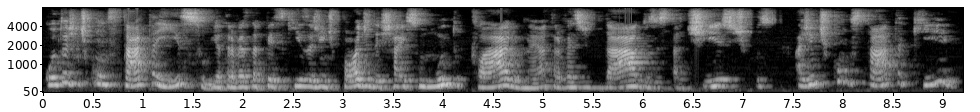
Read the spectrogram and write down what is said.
quando a gente constata isso, e através da pesquisa a gente pode deixar isso muito claro, né, através de dados estatísticos, a gente constata que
